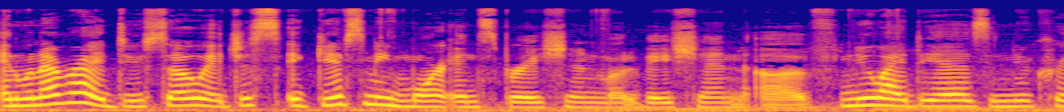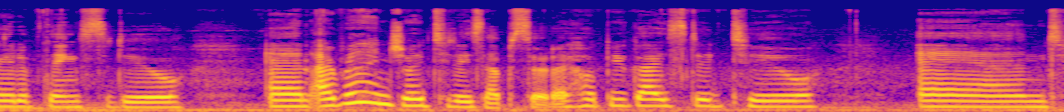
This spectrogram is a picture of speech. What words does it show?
And whenever I do so, it just it gives me more inspiration and motivation of new ideas and new creative things to do. And I really enjoyed today's episode. I hope you guys did too. And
